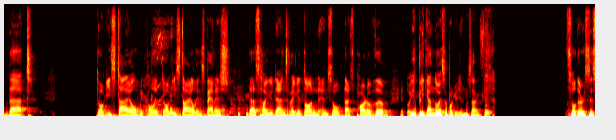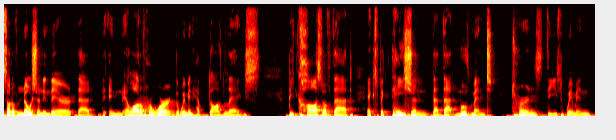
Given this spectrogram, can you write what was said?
That doggy style, we call it doggy style in Spanish. That's how you dance reggaeton. And so that's part of the. Estoy explicando eso porque ellos no saben. Sí. So there's this sort of notion in there that in a lot of her work, the women have dog legs because of that expectation that that movement turns these women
